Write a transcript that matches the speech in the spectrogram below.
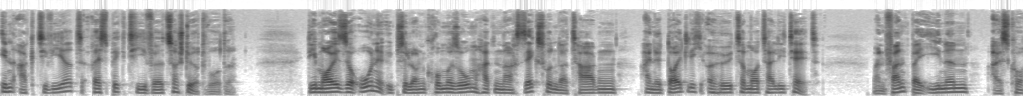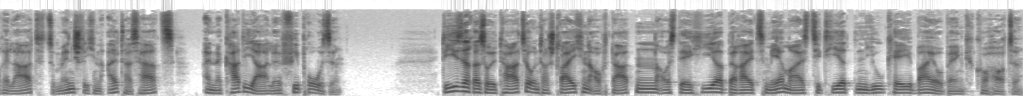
inaktiviert respektive zerstört wurde. Die Mäuse ohne Y-Chromosom hatten nach 600 Tagen eine deutlich erhöhte Mortalität. Man fand bei ihnen als Korrelat zum menschlichen Altersherz eine kardiale Fibrose. Diese Resultate unterstreichen auch Daten aus der hier bereits mehrmals zitierten UK Biobank Kohorte.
